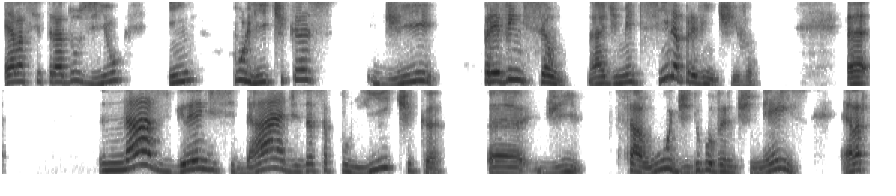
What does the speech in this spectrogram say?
ela se traduziu em políticas de prevenção, né, de medicina preventiva. Uh, nas grandes cidades, essa política uh, de saúde do governo chinês ela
